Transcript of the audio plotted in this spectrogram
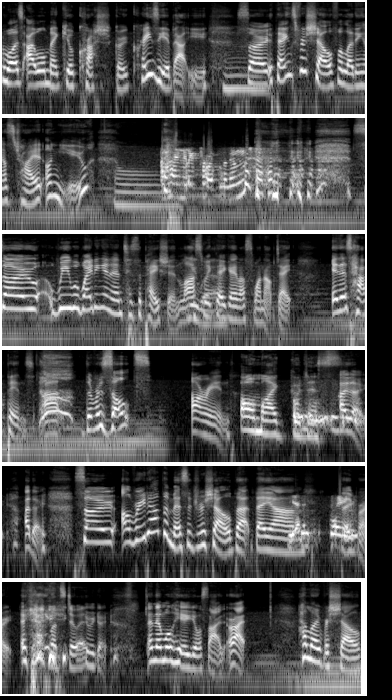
was I will make your crush go crazy about you. Mm. So thanks Rochelle for letting us try it on you. Oh. No problem. So we were waiting in anticipation. Last You week they gave us one update. It has happened. Uh, the results are in. Oh my goodness. I know, I know. So I'll read out the message, Rochelle, that they um Yes, they wrote. Okay, Let's do it. Here we go, and then we'll hear your side. All right. Hello, Rochelle.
